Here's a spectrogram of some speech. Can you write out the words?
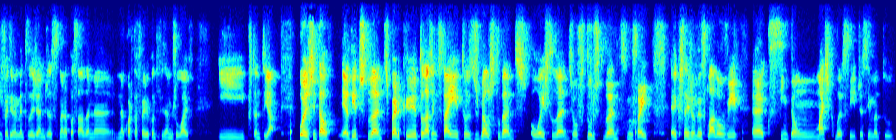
efetivamente dois anos a semana passada na, na quarta-feira quando fizemos o live e portanto, já. Hoje, então, é dia de estudantes. Espero que toda a gente está aí, todos os belos estudantes, ou ex-estudantes, ou futuros estudantes, não sei, eh, que estejam desse lado a ouvir, eh, que se sintam mais esclarecidos, acima de tudo.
